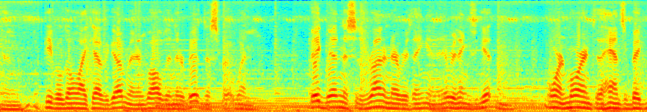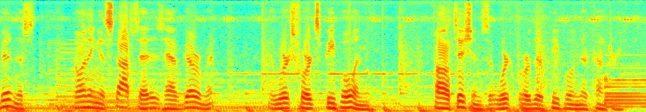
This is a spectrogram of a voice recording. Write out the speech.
and people don't like to have the government involved in their business, but when big business is running everything and everything's getting more and more into the hands of big business. The only thing that stops that is have government that works for its people and politicians that work for their people and their country.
